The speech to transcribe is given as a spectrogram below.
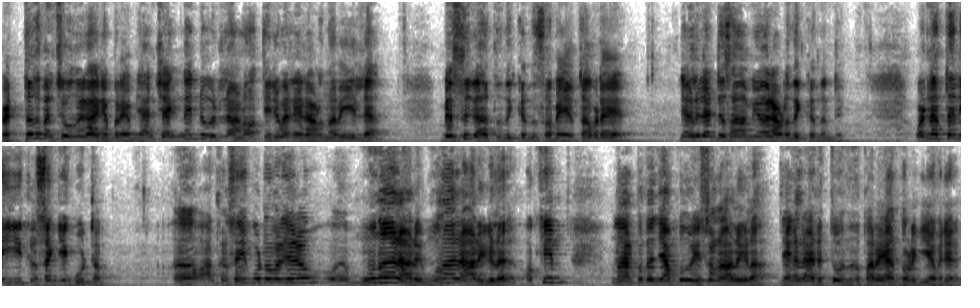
പെട്ടെന്ന് മനസ്സിൽ വന്നൊരു കാര്യം പറയാം. ഞാൻ ചെങ്ങന്നൂരിലാണോ തിരുവല്ലയിലാണോ എന്നറിയില്ല ബസ് കാത്ത് നിൽക്കുന്ന സമയത്ത് അവിടെ ഞങ്ങൾ രണ്ട് സ്വാമിമാർ അവിടെ നിൽക്കുന്നുണ്ട്. ഉടനെ തന്നെ ഈ കൃസംഖ്യക്കൂട്ടം ആ കൃസംഖ്യക്കൂട്ടം പറഞ്ഞൊരു മൂന്നാലാൾ മൂന്നാലാളുകൾ ഒക്കെയും നാൽപ്പത്തഞ്ച് അമ്പത് വയസ്സുള്ള ആളുകളാണ് ഞങ്ങളുടെ അടുത്ത് വന്ന് പറയാൻ തുടങ്ങിയവർ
